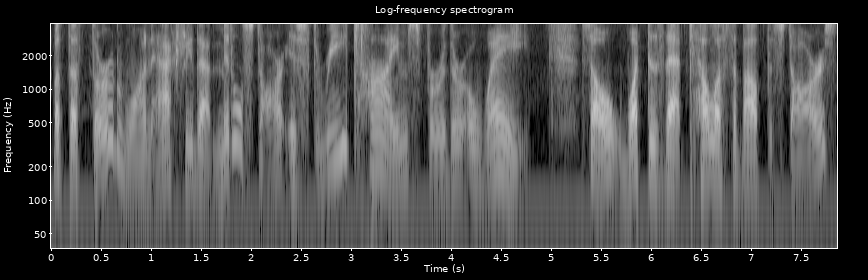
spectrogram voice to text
But the third one, actually that middle star is three times further away. So what does that tell us about the stars?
